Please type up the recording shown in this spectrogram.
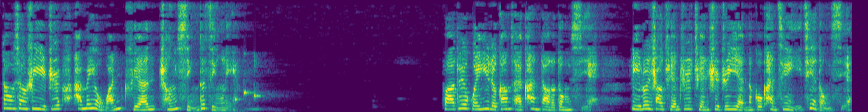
倒像是一只还没有完全成型的精灵。法推回忆着刚才看到的东西，理论上全知全视之眼能够看清一切东西，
